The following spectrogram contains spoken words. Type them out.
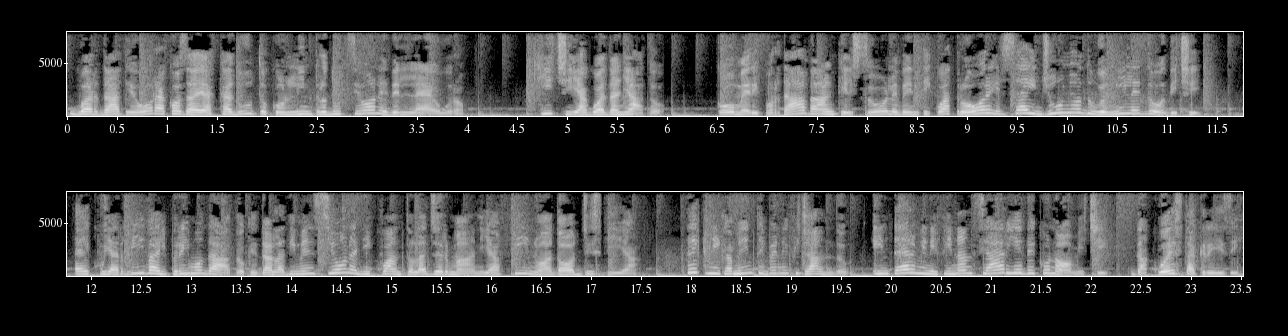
Guardate ora cosa è accaduto con l'introduzione dell'euro. Chi ci ha guadagnato? Come riportava anche il Sole 24 Ore il 6 giugno 2012. E qui arriva il primo dato che dà la dimensione di quanto la Germania fino ad oggi stia tecnicamente beneficiando, in termini finanziari ed economici, da questa crisi.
